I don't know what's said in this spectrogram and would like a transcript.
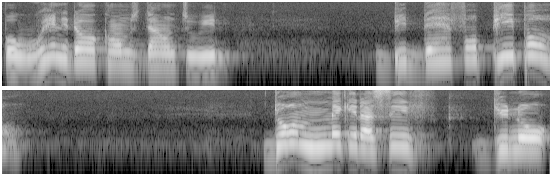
But when it all comes down to it, be there for people. Don't make it as if, you know,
